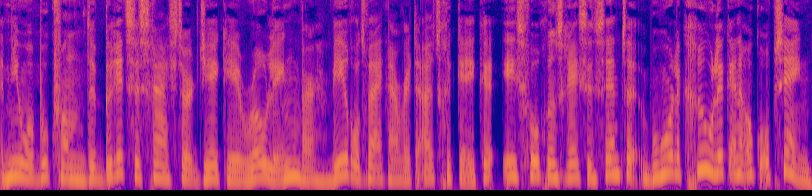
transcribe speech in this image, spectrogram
Het nieuwe boek van de Britse schrijfster J.K. Rowling... waar wereldwijd naar werd uitgekeken... is volgens recensenten behoorlijk gruwelijk en ook obscene.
